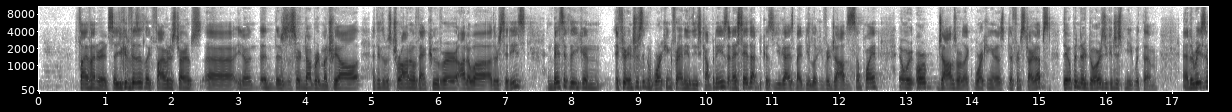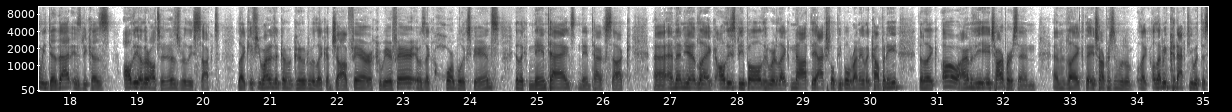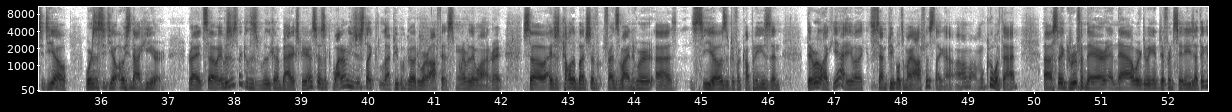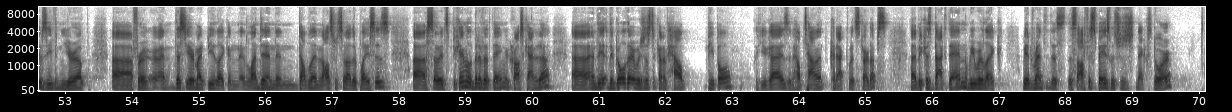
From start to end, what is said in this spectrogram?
500. So you could visit like 500 startups. Uh, you know, and there's a certain number in Montreal. I think there was Toronto, Vancouver, Ottawa, other cities. And basically, you can, if you're interested in working for any of these companies, and I say that because you guys might be looking for jobs at some point, or, or jobs or like working in different startups. They open their doors. You can just meet with them. And the reason we did that is because all the other alternatives really sucked. Like if you wanted to go, go to like a job fair or a career fair, it was like a horrible experience. You had like name tags. Name tags suck. Uh, and then you had like all these people who were like not the actual people running the company. They're like, oh, I'm the HR person, and like the HR person would like, oh, let me connect you with the CTO. Where's the CTO? Oh, he's not here right? So it was just like this really kind of bad experience. So I was like, why don't you just like let people go to our office whenever they want, right? So I just called a bunch of friends of mine who were uh, CEOs of different companies, and they were like, yeah, you like send people to my office, like I'm, I'm cool with that. Uh, so it grew from there, and now we're doing it in different cities. I think it was even Europe uh, for, and this year might be like in, in, London and Dublin and all sorts of other places. Uh, so it's became a little bit of a thing across Canada, uh, and the the goal there was just to kind of help people like you guys and help talent connect with startups, uh, because back then we were like we had rented this this office space, which was just next door.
